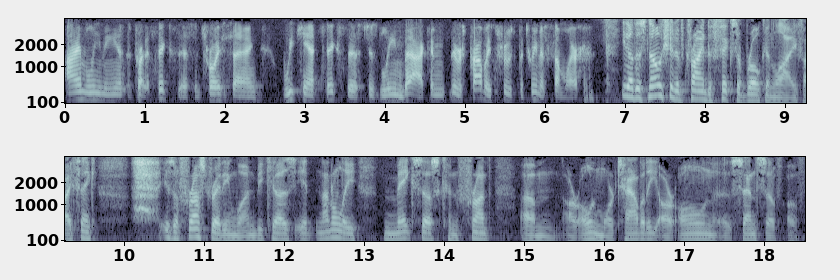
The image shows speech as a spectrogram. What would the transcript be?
I'm leaning in to try to fix this, and Troy's saying, we can't fix this, just lean back. And there was probably truth between us somewhere. You know, this notion of trying to fix a broken life, I think, is a frustrating one because it not only makes us confront um, our own mortality, our own uh, sense of, of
